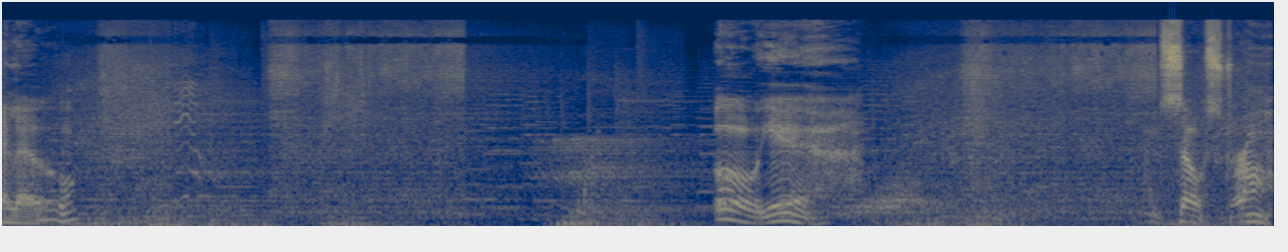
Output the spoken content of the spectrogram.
Hello? Oh, yeah. I'm so strong.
